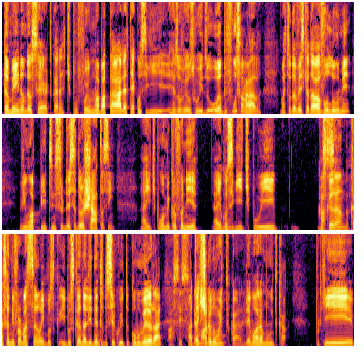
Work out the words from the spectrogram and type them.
Também não deu certo, cara. Tipo, foi uma batalha até conseguir resolver os ruídos. O amp funcionava, mas toda vez que eu dava volume, vinha um apito ensurdecedor chato, assim. Aí, tipo, uma microfonia. Aí eu consegui, tipo, ir buscando, Caçando. caçando informação e, busca- e buscando ali dentro do circuito como melhorar. Nossa, isso Até que demora no- muito, cara. Demora muito, cara. Porque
